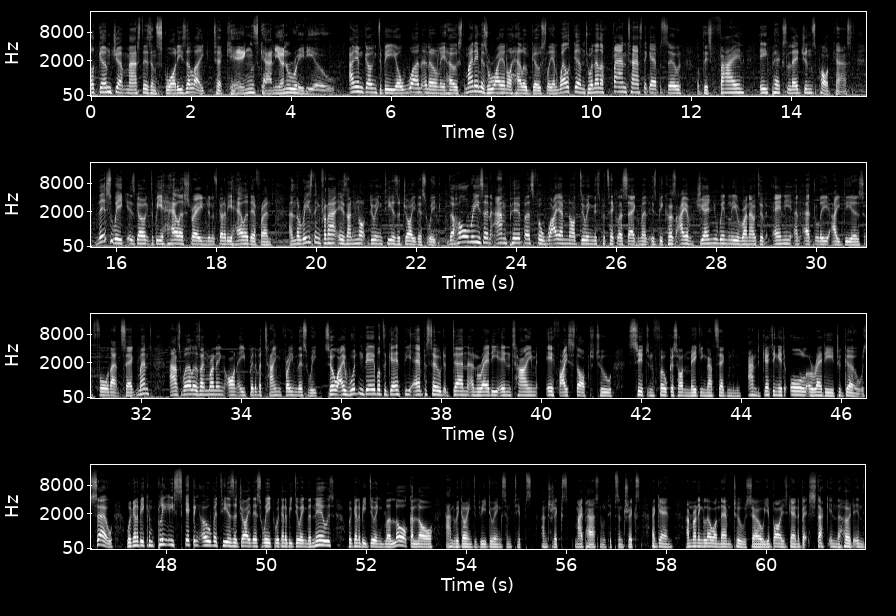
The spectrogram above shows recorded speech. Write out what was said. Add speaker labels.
Speaker 1: Welcome, Jumpmasters and Squaddies alike, to Kings Canyon Radio. I am going to be your one and only host. My name is Ryan or Hello Ghostly, and welcome to another fantastic episode of this fine Apex Legends podcast. This week is going to be hella strange and it's going to be hella different. And the reasoning for that is I'm not doing Tears of Joy this week. The whole reason and purpose for why I'm not doing this particular segment is because I have genuinely run out of any and utterly ideas for that segment as well as I'm running on a bit of a time frame this week. So I wouldn't be able to get the episode done and ready in time if I stopped to sit and focus on making that segment and getting it all ready to go. So we're going to be completely skipping over Tears of Joy this week. We're going to be doing the news, we're going to be doing the lore galore, and we're going to be doing some tips and tricks, my personal tips and tricks. Again, I'm running low on them too, so your boy's getting a bit stuck in the hood in the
